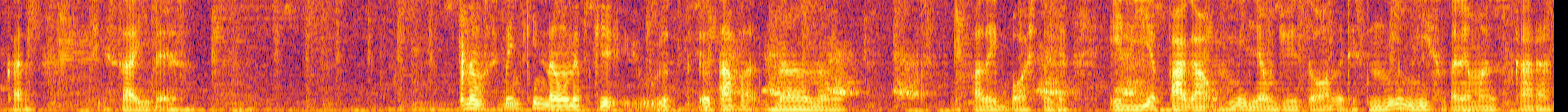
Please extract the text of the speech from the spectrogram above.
O cara se sair dessa. Não, se bem que não, né? Porque eu, eu tava. Não, não. Eu falei bosta já. Ele ia pagar um milhão de dólares no início, tá ligado? Mas os caras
